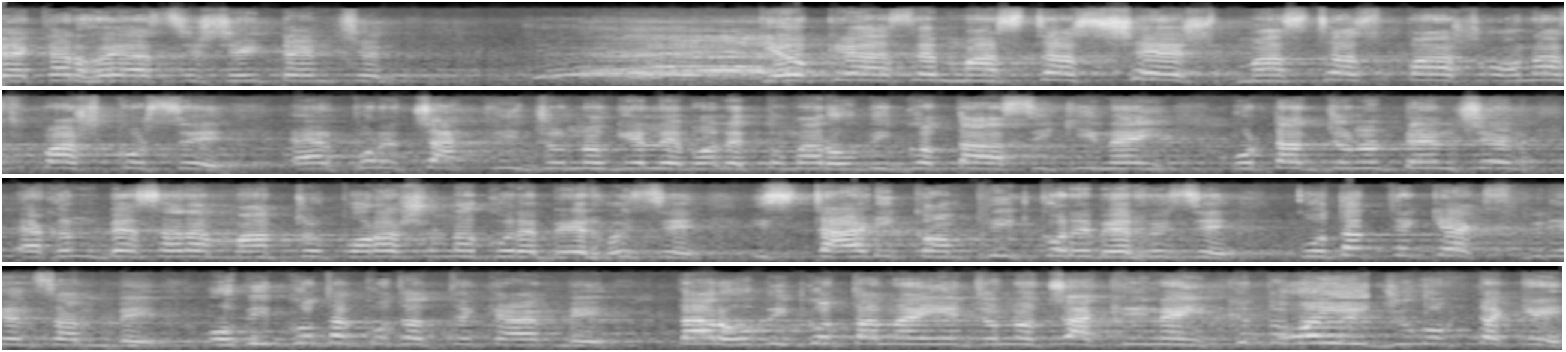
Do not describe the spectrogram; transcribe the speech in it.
বেকার হয়ে আসছে সেই টেনশন কেউ কেউ আছে মাস্টার্স শেষ মাস্টার্স পাস অনার্স পাস করছে এরপরে চাকরির জন্য গেলে বলে তোমার অভিজ্ঞতা আছে কি নাই? ওটার জন্য টেনশন এখন বেচারা মাত্র পড়াশোনা করে বের হয়েছে স্টাডি কমপ্লিট করে বের হয়েছে। কোথার থেকে এক্সপিরিয়েন্স আনবে? অভিজ্ঞতা কোথার থেকে আনবে? তার অভিজ্ঞতা নাই এর জন্য চাকরি নাই। কিন্তু ওই যুবকটাকে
